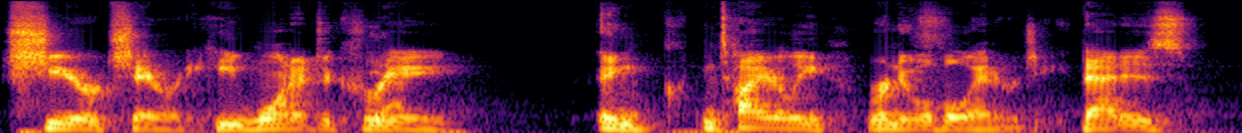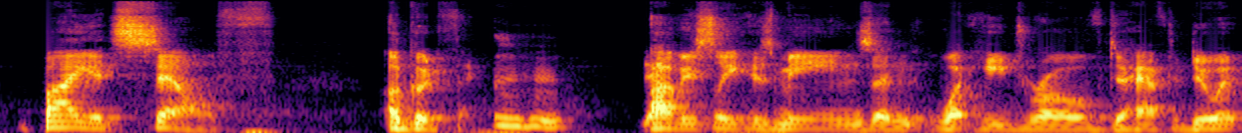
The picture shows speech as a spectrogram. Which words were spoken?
sheer charity. He wanted to create en- entirely renewable energy. That is by itself a good thing. Mm-hmm. Yeah. Obviously, his means and what he drove to have to do it,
